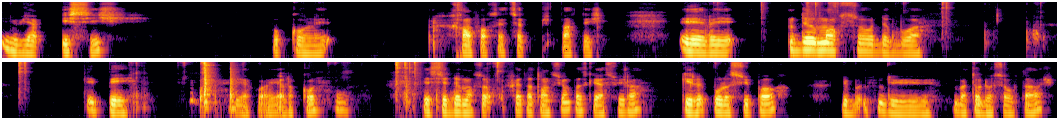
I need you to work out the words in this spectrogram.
il vient ici pour coller, renforcer cette partie. Et les deux morceaux de bois épais, il y a quoi? Il y a le col. Et ces deux morceaux, faites attention parce qu'il y a celui-là qui est pour le support du, bateau de sauvetage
